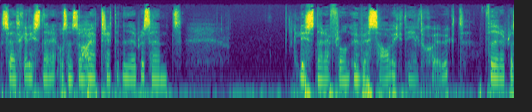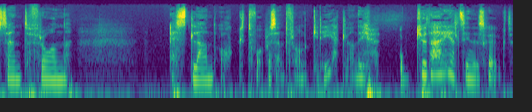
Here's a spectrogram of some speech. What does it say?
svenska lyssnare och sen så har jag 39 procent lyssnare från USA, vilket är helt sjukt. 4 från Estland och 2 från Grekland. Det är, oh gud, det här är helt sinnessjukt.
